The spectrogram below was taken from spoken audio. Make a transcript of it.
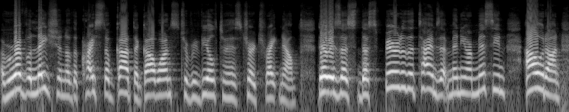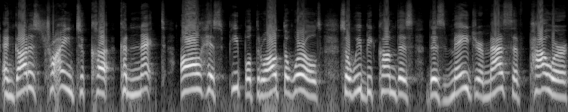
revelation of the Christ of God that God wants to reveal to his church right now. There is a, the spirit of the times that many are missing out on, and God is trying to co- connect all his people throughout the world. So we become this this major massive power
